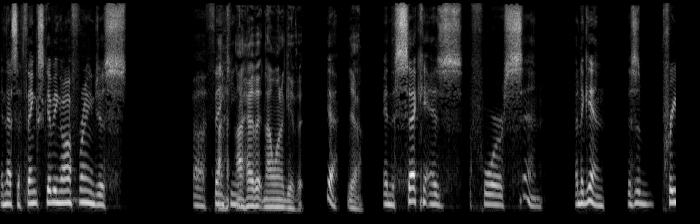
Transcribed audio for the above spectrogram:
and that's a Thanksgiving offering, just uh, thanking, I, I have it and I want to give it. Yeah. Yeah. And the second is for sin. And again, this is pre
